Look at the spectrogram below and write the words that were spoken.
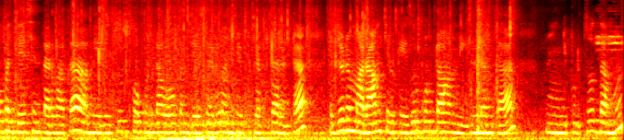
ఓపెన్ చేసిన తర్వాత మీరు చూసుకోకుండా ఓపెన్ చేశారు అని చెప్పి చెప్తారంట. చూడండి మా రామచిలక ఎగురుకుంటా ఉంది ఇల్లంతా. ఇప్పుడు చూద్దాము.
